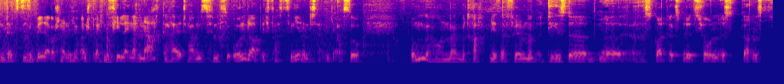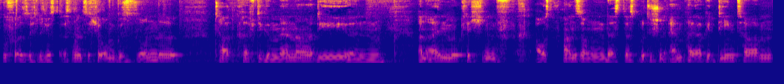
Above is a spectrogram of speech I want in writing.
und dass diese Bilder wahrscheinlich auch entsprechend viel länger nachgeheilt haben. Das finde ich so unglaublich faszinierend und das hat mich auch so umgehauen beim Betrachten dieser Filme. Diese äh, Scott-Expedition ist ganz zuversichtlich. Es, es handelt sich hier um gesunde, tatkräftige Männer, die in, an allen möglichen Ausfranzungen des, des britischen Empire gedient haben.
